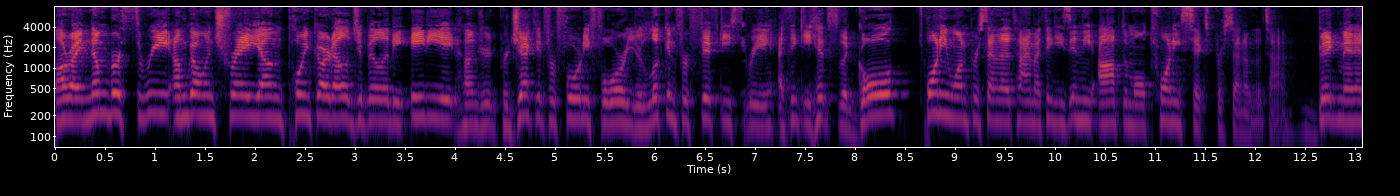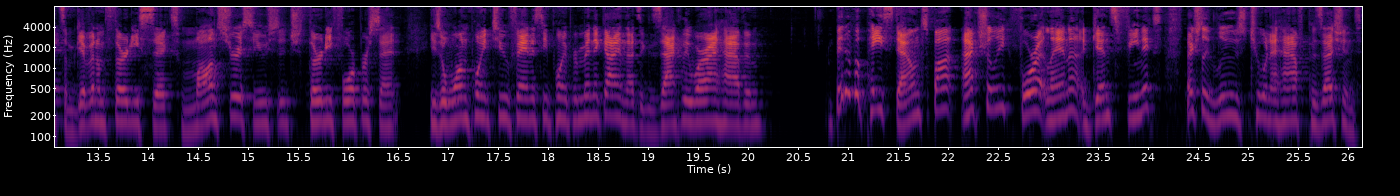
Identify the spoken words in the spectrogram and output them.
All right, number three, I'm going Trae Young, point guard eligibility, 8,800, projected for 44. You're looking for 53. I think he hits the goal 21% of the time. I think he's in the optimal 26% of the time. Big minutes, I'm giving him 36. Monstrous usage, 34%. He's a 1.2 fantasy point per minute guy, and that's exactly where I have him. Bit of a pace down spot, actually, for Atlanta against Phoenix. They actually lose two and a half possessions.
